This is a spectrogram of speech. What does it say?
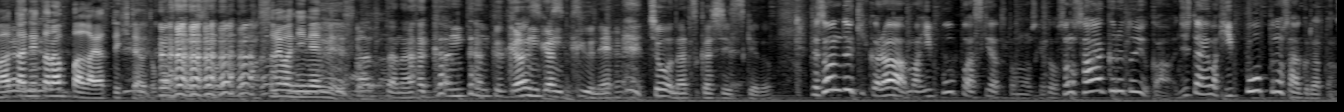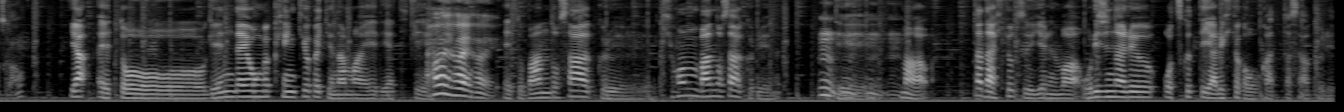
またネタラッパーがやってきたよとか。まあそれは2年目ですけど。あったな。ガンタンクガンガン食うね。超懐かしいですけど。でその時から、まあ、ヒップホップは好きだったと思うんですけどそのサークルというか自体はヒップホップのサークルだったんですか？いやえっと現代音楽研究会っていう名前でやってて、はいはいはい。えっと、バンドサークル基本バンドサークルで、うんうんうんうんまあただ一つ言えるのはオリジナルを作ってやる人が多かったサークル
